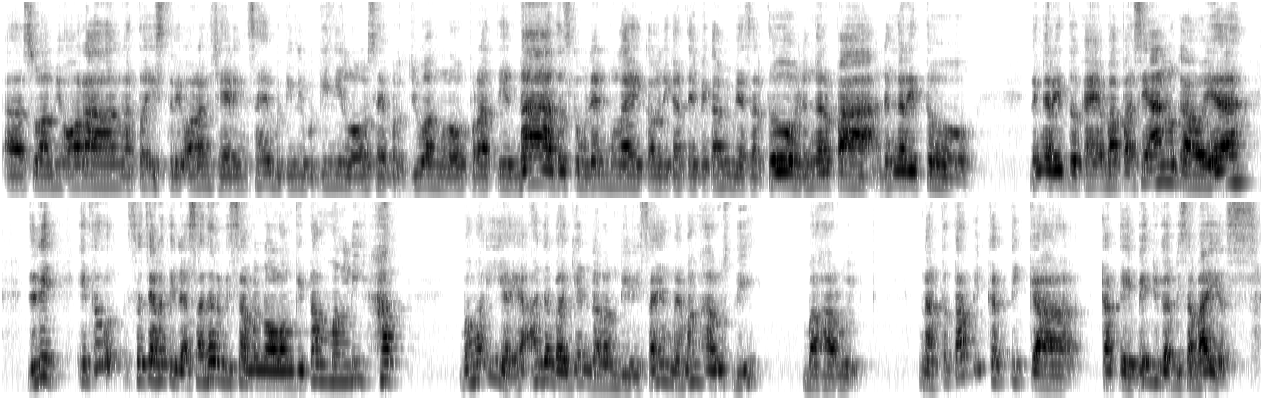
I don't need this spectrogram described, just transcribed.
uh, suami orang atau istri orang sharing. Saya begini-begini loh, saya berjuang loh, perhatiin. Nah, terus kemudian mulai kalau di KTB kami biasa tuh, dengar pak, dengar itu dengar itu kayak bapak si anu kau ya. Jadi itu secara tidak sadar bisa menolong kita melihat bahwa iya ya ada bagian dalam diri saya yang memang harus dibaharui. Nah, tetapi ketika KTB juga bisa bias.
